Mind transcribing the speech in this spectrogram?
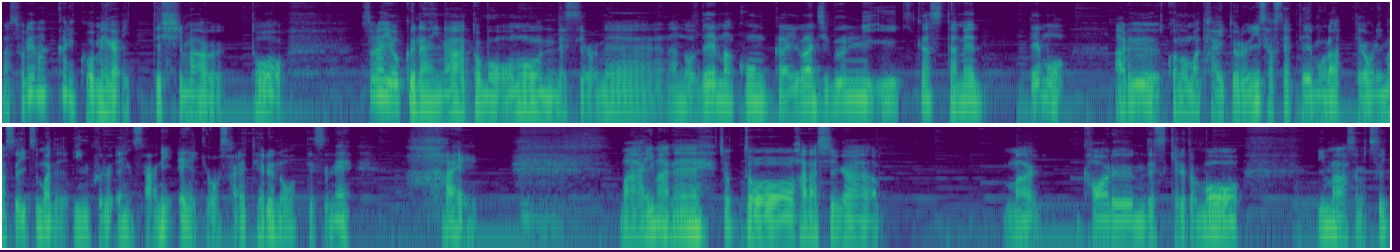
まあそればっかりこう目がいってしまうと、それは良くないなとも思うんですよね。なので、まあ、今回は自分に言い聞かすためでもあるこのまタイトルにさせてもらっております。いつまでインフルエンサーに影響されてるのですね。はい。まあ今ね、ちょっと話がまあ変わるんですけれども、今そのツイッ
